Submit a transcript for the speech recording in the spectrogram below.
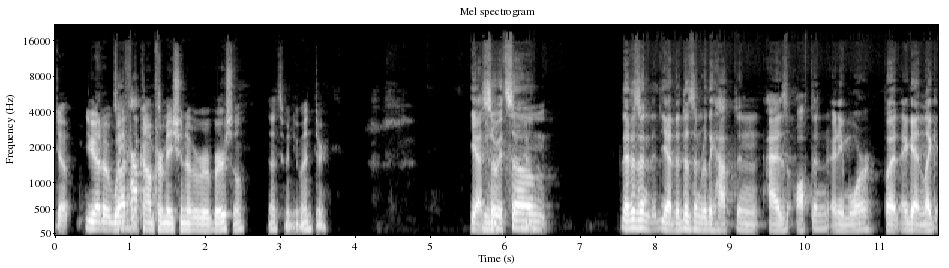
Yep. You got to wait it for happens. confirmation of a reversal. That's when you enter. Yeah, You so know? it's um that doesn't yeah, that doesn't really happen as often anymore. But again, like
